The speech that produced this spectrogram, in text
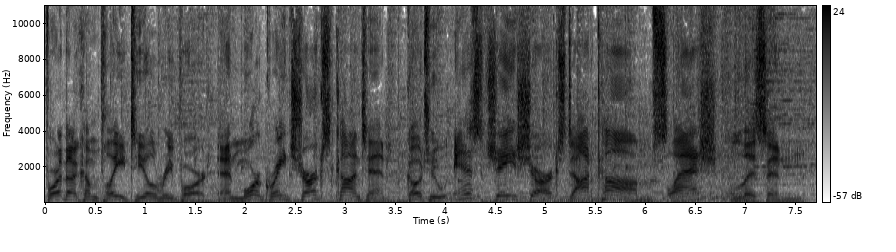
For the complete Teal report and more great Sharks content, go to sjsharks.com/listen.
